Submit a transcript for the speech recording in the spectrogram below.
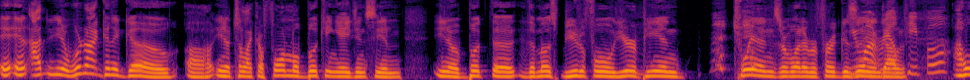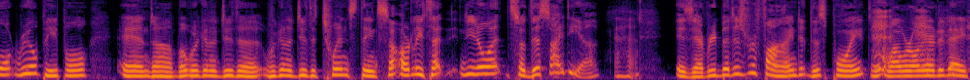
and, and I, you know we're not going to go, uh, you know, to like a formal booking agency and you know book the the most beautiful European twins or whatever for a gazillion you want real dollars. people? I want real people, and uh, but we're going to do the we're to do the twins thing, so, or at least that you know what. So this idea. Uh-huh is every bit as refined at this point while we're on air today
